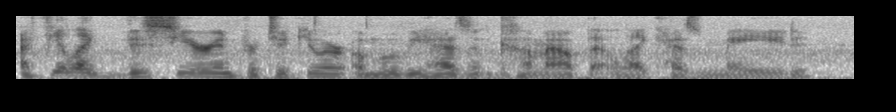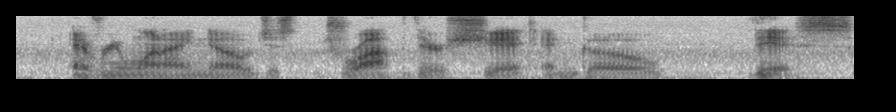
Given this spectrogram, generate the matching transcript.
I feel like this year in particular, a movie hasn't come out that like has made everyone I know just drop their shit and go, "This,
